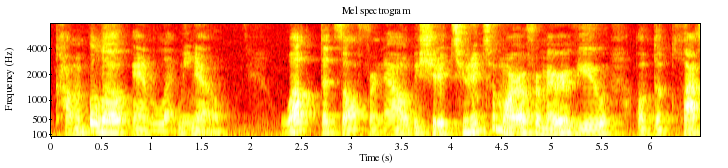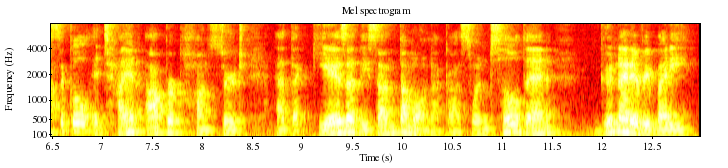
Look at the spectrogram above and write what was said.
Comment below and let me know. Well, that's all for now. Be sure to tune in tomorrow for my review of the classical Italian opera concert at the Chiesa di Santa Monica. So until then, good night, everybody.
